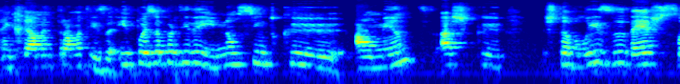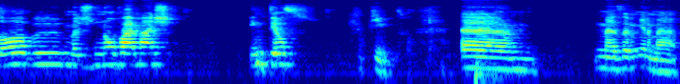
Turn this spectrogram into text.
em que realmente traumatiza. E depois, a partir daí, não sinto que aumente, acho que estabiliza, desce, sobe, mas não vai mais intenso que o quinto. Um, mas a minha irmã,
